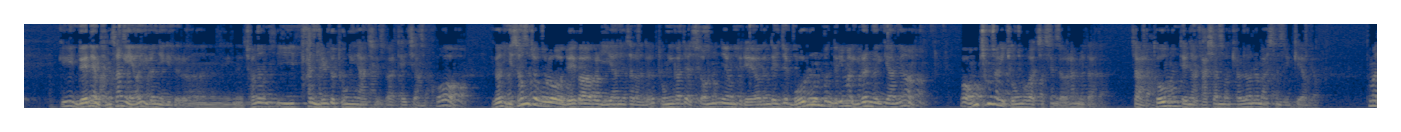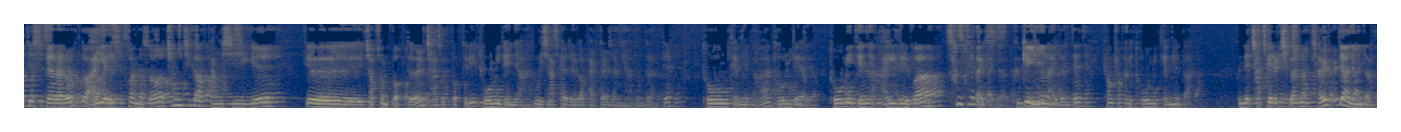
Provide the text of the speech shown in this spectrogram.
이게 뇌내 망상이에요. 이런 얘기들은 저는 이 단 일도 동의가 되지 않고 이건 이성적으로 뇌과학을 이해하는 사람들은 동의가 될 수 없는 내용들이에요. 근데 이제 모르는 분들이 막 이런 얘기하면 뭐 엄청나게 좋은 것 같이 생각을 합니다. 자, 도움은 되냐? 다시 한번 결론을 말씀드릴게요. 토마티스 베라로 또 ILS 포함해서 청지각 방식의 그 접근법들, 자극법들이 도움이 되냐? 우리 자폐아들과 발달장애 아동들한테 도움됩니다. 도움돼요. 도움이 되는 아이들과 상태가 있어요. 그게 있는 아이들한테 현격하게 도움이 됩니다. 근데 자폐를 치료하냐? 절대 아닙니다.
